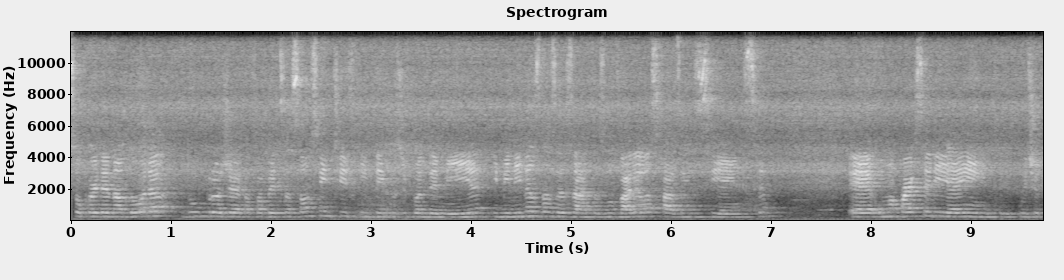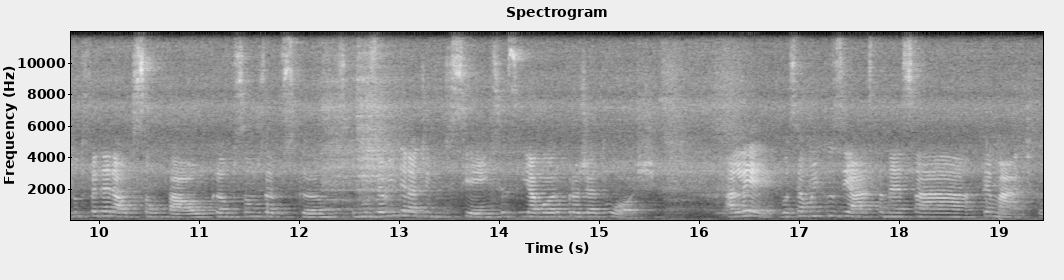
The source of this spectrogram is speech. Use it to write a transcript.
sou coordenadora do projeto Alfabetização Científica em Tempos de Pandemia e Meninas nas Exatas no Vale Elas Fazem Ciência. É uma parceria entre o Instituto Federal de São Paulo, Campo São José dos Campos, o Museu Interativo de Ciências e agora o Projeto WASH. Ale, você é uma entusiasta nessa temática.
